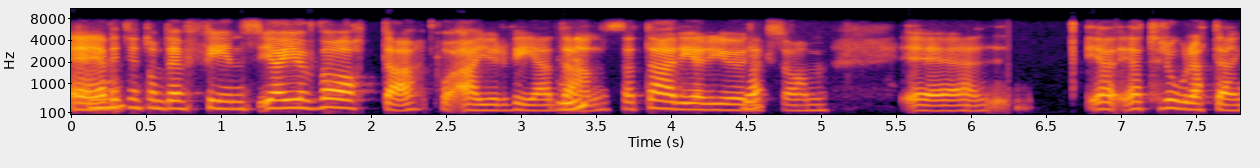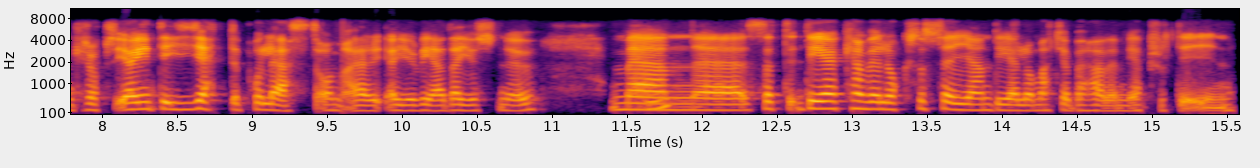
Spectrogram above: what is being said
Eh, mm. Jag vet inte om den finns. Jag är ju vata på ayurvedan mm. så där är det ju ja. liksom eh, jag, jag, tror att den kropps... Jag är inte jättepåläst om ayurveda just nu. Men mm. så det kan väl också säga en del om att jag behöver mer protein.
